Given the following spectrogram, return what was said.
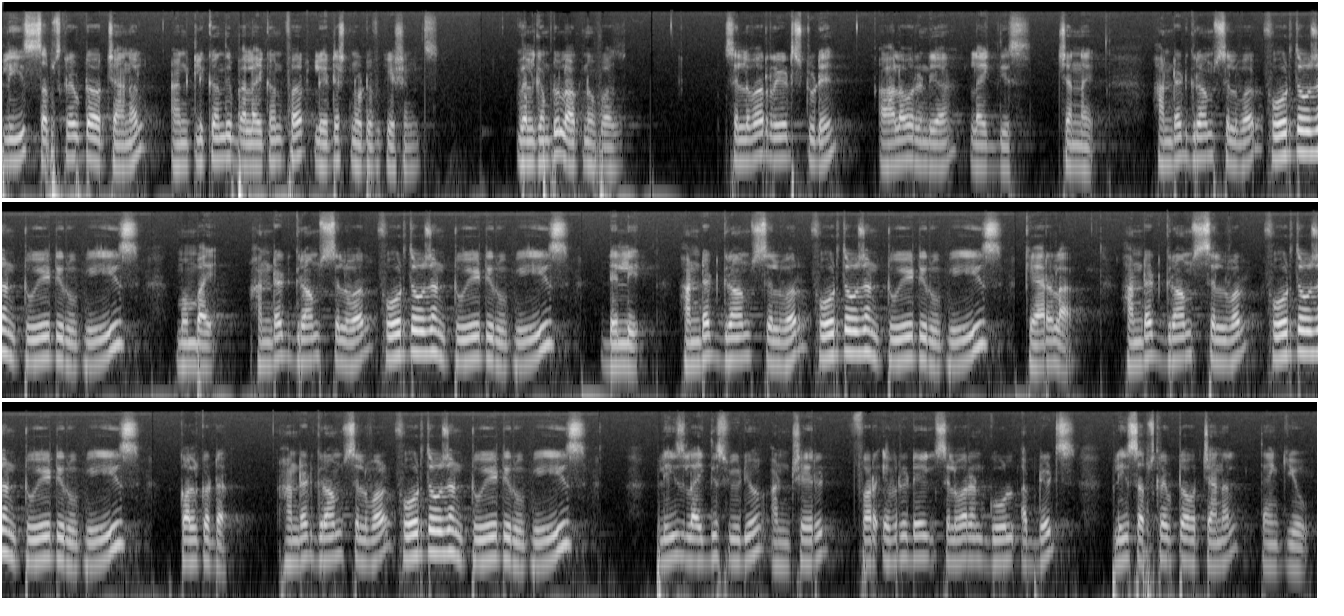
Please subscribe to our channel and click on the bell icon for latest notifications. Welcome to Laacnofas Silver rates today all over India like this. Chennai 100 grams silver 4280 rupees. Mumbai 100 grams silver 4280 rupees. Delhi 100 grams silver 4280 rupees. Kerala 100 grams silver 4280 rupees. Kolkata 100 grams silver 4280 rupees. Please like this video and share it for everyday silver and gold updates. Please subscribe to our channel. Thank you.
